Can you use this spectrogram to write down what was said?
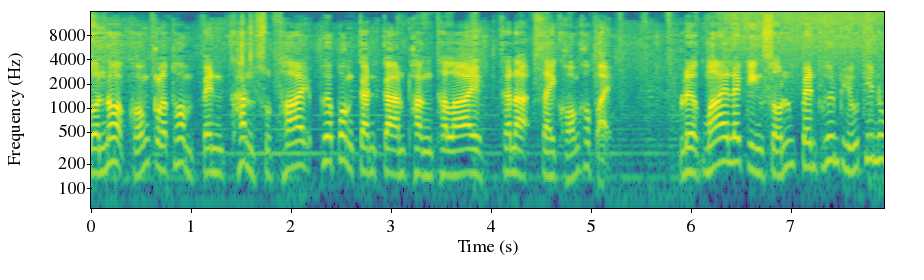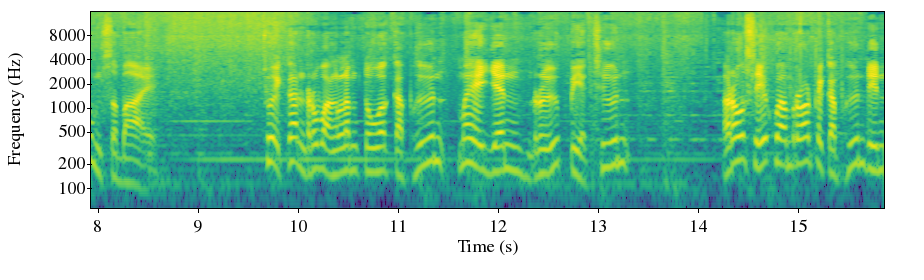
ส่วนนอกของกระท่อมเป็นขั้นสุดท้ายเพื่อป้องกันการพังทลายขณะใส่ของเข้าไป เปลือกไม้และกิ่งสนเป็นพื้นผิวที่นุ่มสบาย ช่วยกั้นระหว่างลำตัวกับพื้นไม่ให้เย็นหรือเปียกชื้น เราเสียความร้อนไปกับพื้นดิน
